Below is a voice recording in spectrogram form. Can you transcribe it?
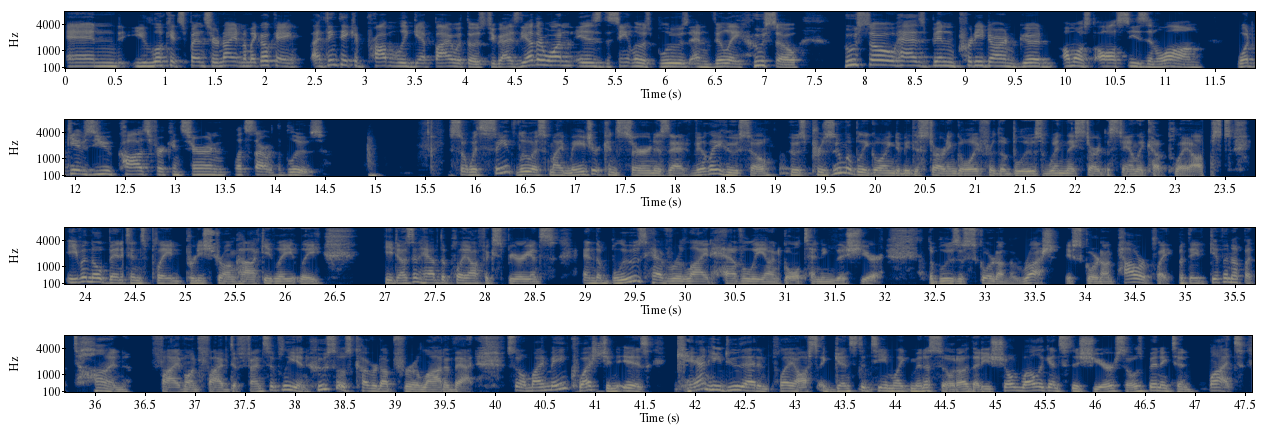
And you look at Spencer Knight, and I'm like, okay, I think they could probably get by with those two guys. The other one is the St. Louis Blues and Ville Husso, Husso has been pretty darn good almost all season long. What gives you cause for concern? Let's start with the Blues. So with St. Louis, my major concern is that Ville Husso, who's presumably going to be the starting goalie for the Blues when they start the Stanley Cup playoffs, even though Binnington's played pretty strong hockey lately, he doesn't have the playoff experience, and the Blues have relied heavily on goaltending this year. The Blues have scored on the rush, they've scored on power play, but they've given up a ton five on five defensively, and Husso's covered up for a lot of that. So my main question is, can he do that in playoffs against a team like Minnesota that he's shown well against this year? So is Binnington, but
